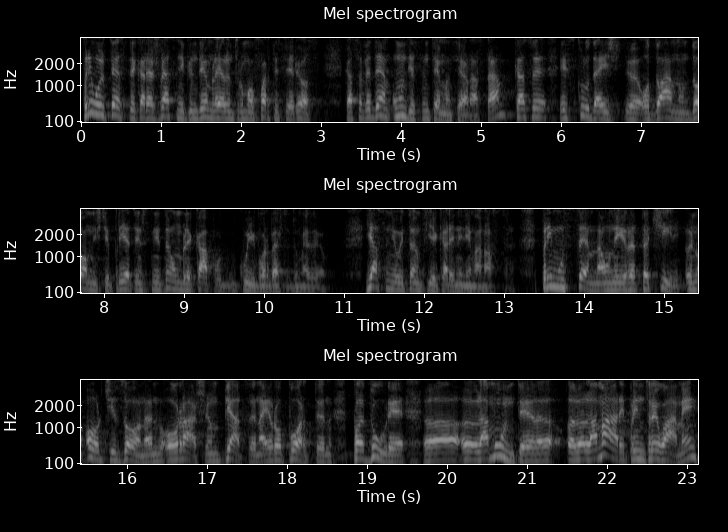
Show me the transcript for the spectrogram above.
Primul test pe care aș vrea să ne gândim la el într-un mod foarte serios, ca să vedem unde suntem în seara asta, ca să exclud aici uh, o doamnă, un domn, niște prieteni, să ne dăm umble capul cui vorbește Dumnezeu. Ia să ne uităm fiecare în inima noastră. Primul semn a unei rătăciri în orice zonă, în oraș, în piață, în aeroport, în pădure, uh, uh, la munte, uh, la mare, printre oameni,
